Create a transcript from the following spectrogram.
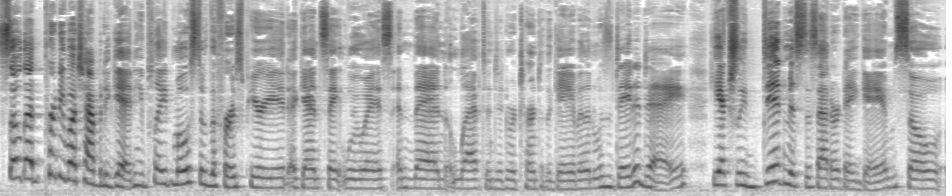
so that pretty much happened again. He played most of the first period against St. Louis and then left and didn't return to the game and then was day to day. He actually did miss the Saturday game, so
